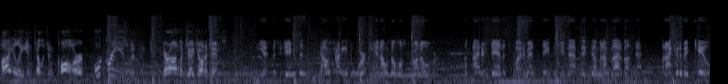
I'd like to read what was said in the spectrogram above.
highly intelligent caller who agrees with me. You're on with J. Jonah Jameson. Yes, Mr. Jameson. I was trying to get to work and I was almost run over. Look, I understand that Spider-Man saved the kidnapped victim, and I'm glad about that. But I could have been killed.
